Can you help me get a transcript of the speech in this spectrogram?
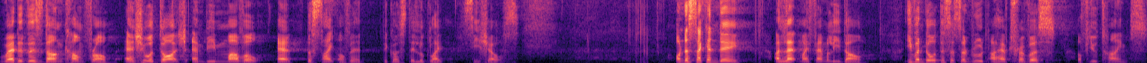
Where did this dung come from? And she would dodge and be marveled at the sight of it because they look like seashells. On the second day, I let my family down. Even though this is a route I have traversed a few times,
